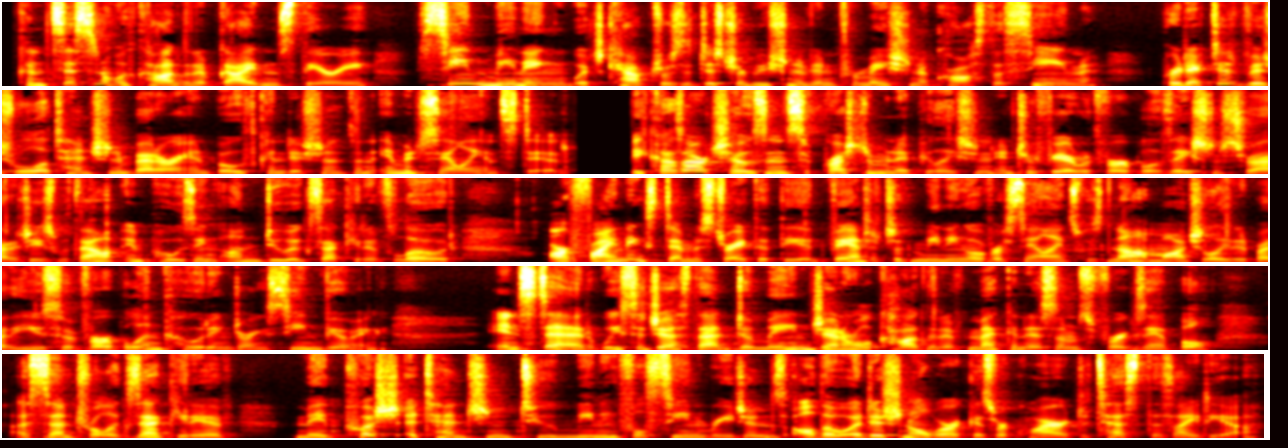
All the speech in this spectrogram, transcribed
Consistent with cognitive guidance theory, scene meaning, which captures a distribution of information across the scene, predicted visual attention better in both conditions than image salience did. Because our chosen suppression manipulation interfered with verbalization strategies without imposing undue executive load, our findings demonstrate that the advantage of meaning over salience was not modulated by the use of verbal encoding during scene viewing. Instead, we suggest that domain general cognitive mechanisms, for example, a central executive, may push attention to meaningful scene regions, although additional work is required to test this idea.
